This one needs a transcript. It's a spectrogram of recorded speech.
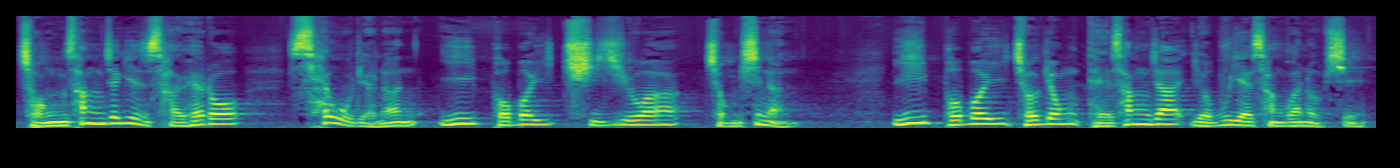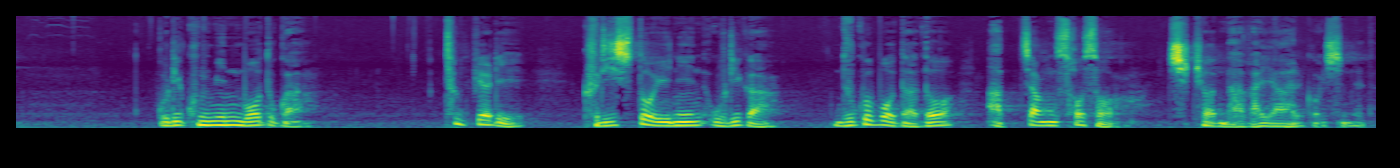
정상적인 사회로 세우려는 이 법의 취지와 정신은 이 법의 적용 대상자 여부에 상관없이 우리 국민 모두가 특별히 그리스도인인 우리가 누구보다도 앞장서서 지켜나가야 할 것입니다.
